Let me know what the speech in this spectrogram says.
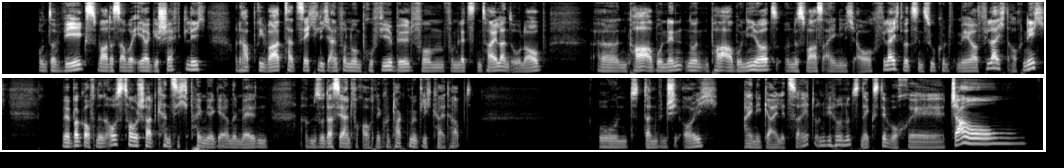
unterwegs, war das aber eher geschäftlich und habe privat tatsächlich einfach nur ein Profilbild vom, vom letzten Thailand-Urlaub äh, ein paar Abonnenten und ein paar abonniert und das war es eigentlich auch. Vielleicht wird es in Zukunft mehr, vielleicht auch nicht. Wer Bock auf einen Austausch hat, kann sich bei mir gerne melden, ähm, sodass ihr einfach auch eine Kontaktmöglichkeit habt. Und dann wünsche ich euch eine geile Zeit und wir hören uns nächste Woche. Ciao!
